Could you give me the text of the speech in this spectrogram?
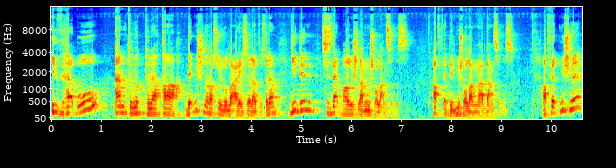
İzhebu entumut tulaka demiş mi Resulullah Aleyhisselatü Vesselam? Gidin sizler bağışlanmış olansınız. Affedilmiş olanlardansınız. Affetmiş mi?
